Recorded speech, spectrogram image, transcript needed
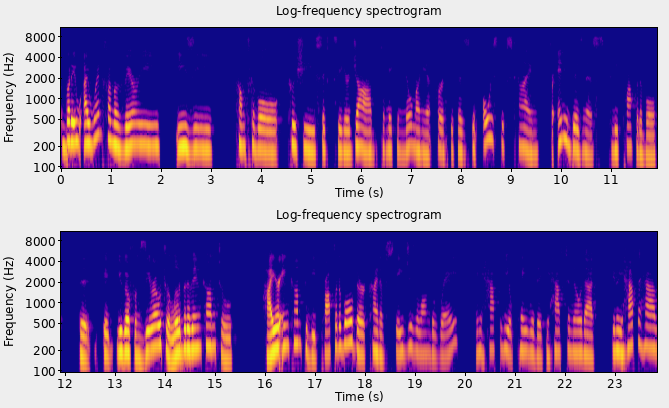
but it, i went from a very easy comfortable cushy six figure job to making no money at first because it always takes time for any business to be profitable To it, you go from zero to a little bit of income to higher income to be profitable there are kind of stages along the way and you have to be okay with it you have to know that you know you have to have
